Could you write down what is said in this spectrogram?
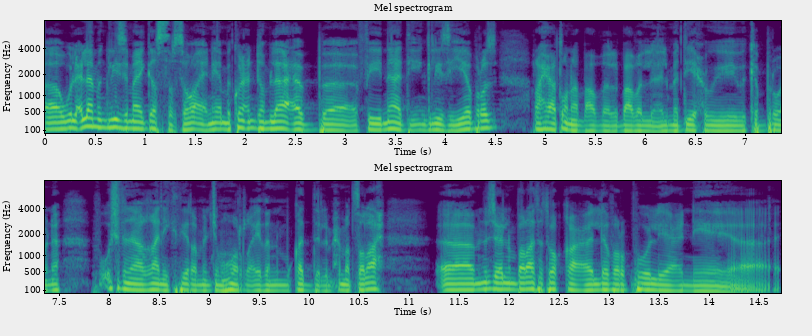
والإعلام الإنجليزي ما يقصر سواء يعني لما يكون عندهم لاعب في نادي إنجليزي يبرز راح يعطونا بعض بعض المديح ويكبرونه. وشفنا أغاني كثيرة من الجمهور أيضا مقدر لمحمد صلاح. آه نرجع للمباراة. أتوقع ليفربول يعني آه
